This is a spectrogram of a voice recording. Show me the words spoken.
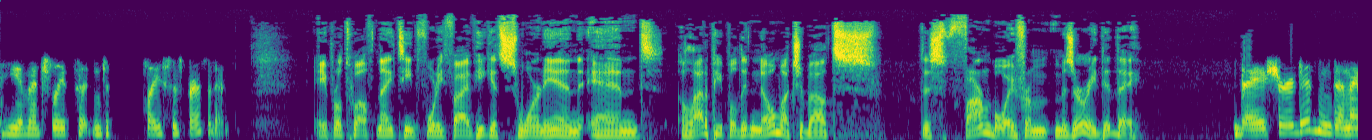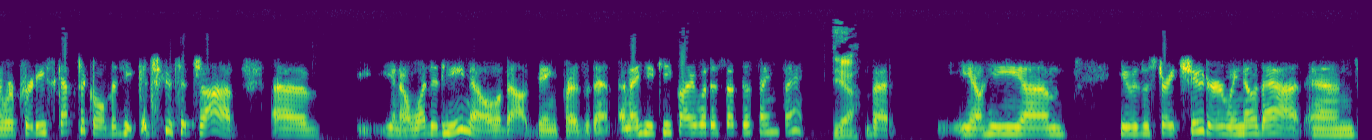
he eventually put into place as president. April 12th, 1945, he gets sworn in, and a lot of people didn't know much about this farm boy from Missouri, did they? They sure didn't, and they were pretty skeptical that he could do the job. Uh, you know, what did he know about being president? And I think he probably would have said the same thing. Yeah. But you know, he um, he was a straight shooter. We know that, and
